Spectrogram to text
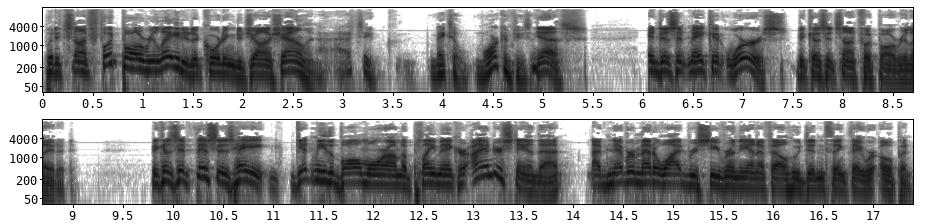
But it's not football related, according to Josh Allen. Uh, Actually, makes it more confusing. Yes. And does it make it worse because it's not football related? Because if this is, hey, get me the ball more, I'm a playmaker, I understand that. I've never met a wide receiver in the NFL who didn't think they were open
